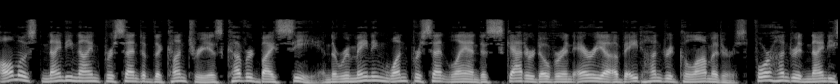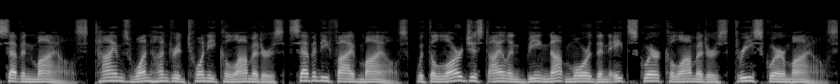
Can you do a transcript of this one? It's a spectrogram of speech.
Almost 99% of the country is covered by sea and the remaining 1% land is scattered over an area of 800 kilometers, 497 miles times 120 kilometers, 75 miles, with the largest island being not more than 8 square kilometers, 3 square miles.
